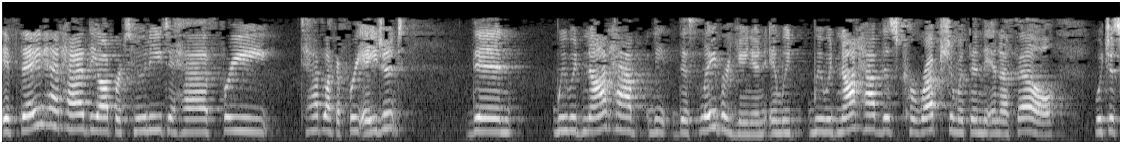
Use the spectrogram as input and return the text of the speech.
if they had had the opportunity to have free, to have like a free agent, then we would not have the, this labor union and we, we would not have this corruption within the NFL which is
